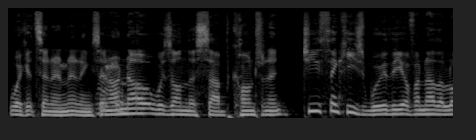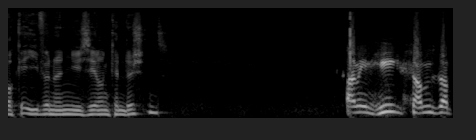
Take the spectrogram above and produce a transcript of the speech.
wickets in an innings, and I know it was on the subcontinent. Do you think he's worthy of another look, even in New Zealand conditions? I mean, he sums up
